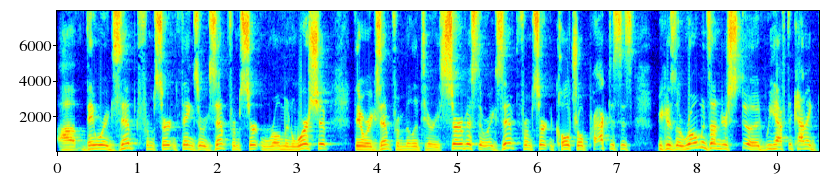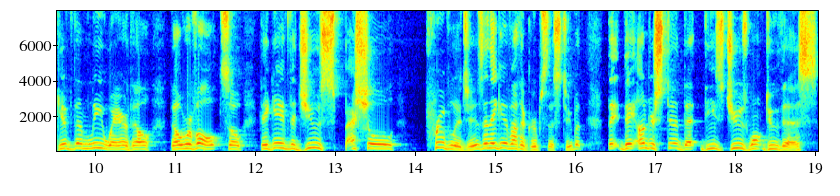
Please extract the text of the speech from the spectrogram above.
Uh, they were exempt from certain things. They were exempt from certain Roman worship. They were exempt from military service. They were exempt from certain cultural practices because the Romans understood we have to kind of give them leeway or they'll, they'll revolt. So they gave the Jews special privileges, and they gave other groups this too, but they, they understood that these Jews won't do this,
